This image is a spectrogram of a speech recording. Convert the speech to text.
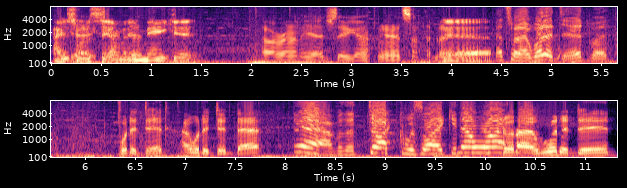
I just Yeah, want to see how sure many did. make it. Oh, right on the edge. There you go. Yeah, it's not that bad. Yeah. That's what I would have did, but Would have did. I would have did that. yeah, but the duck was like, you know That's what? what I would have did.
